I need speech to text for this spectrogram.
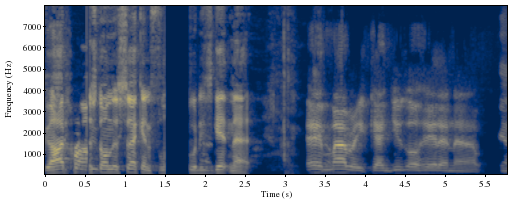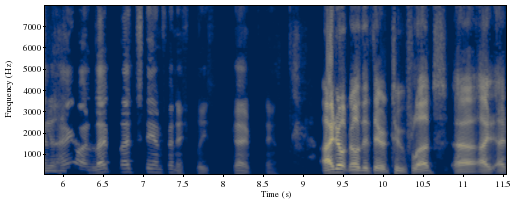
God promised on the second flood what he's getting at. Hey, Mary, can you go ahead and uh, yeah, you... hang on. Let let Stan finish, please. Okay, Stan. I don't know that there are two floods. Uh, I, I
